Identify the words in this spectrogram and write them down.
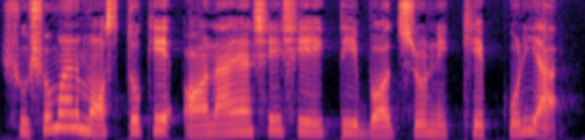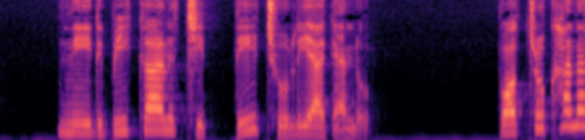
সুষমার মস্তকে অনায়াসে সে একটি বজ্র নিক্ষেপ করিয়া নির্বিকার চিত্তে চলিয়া গেল। পত্রখানা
